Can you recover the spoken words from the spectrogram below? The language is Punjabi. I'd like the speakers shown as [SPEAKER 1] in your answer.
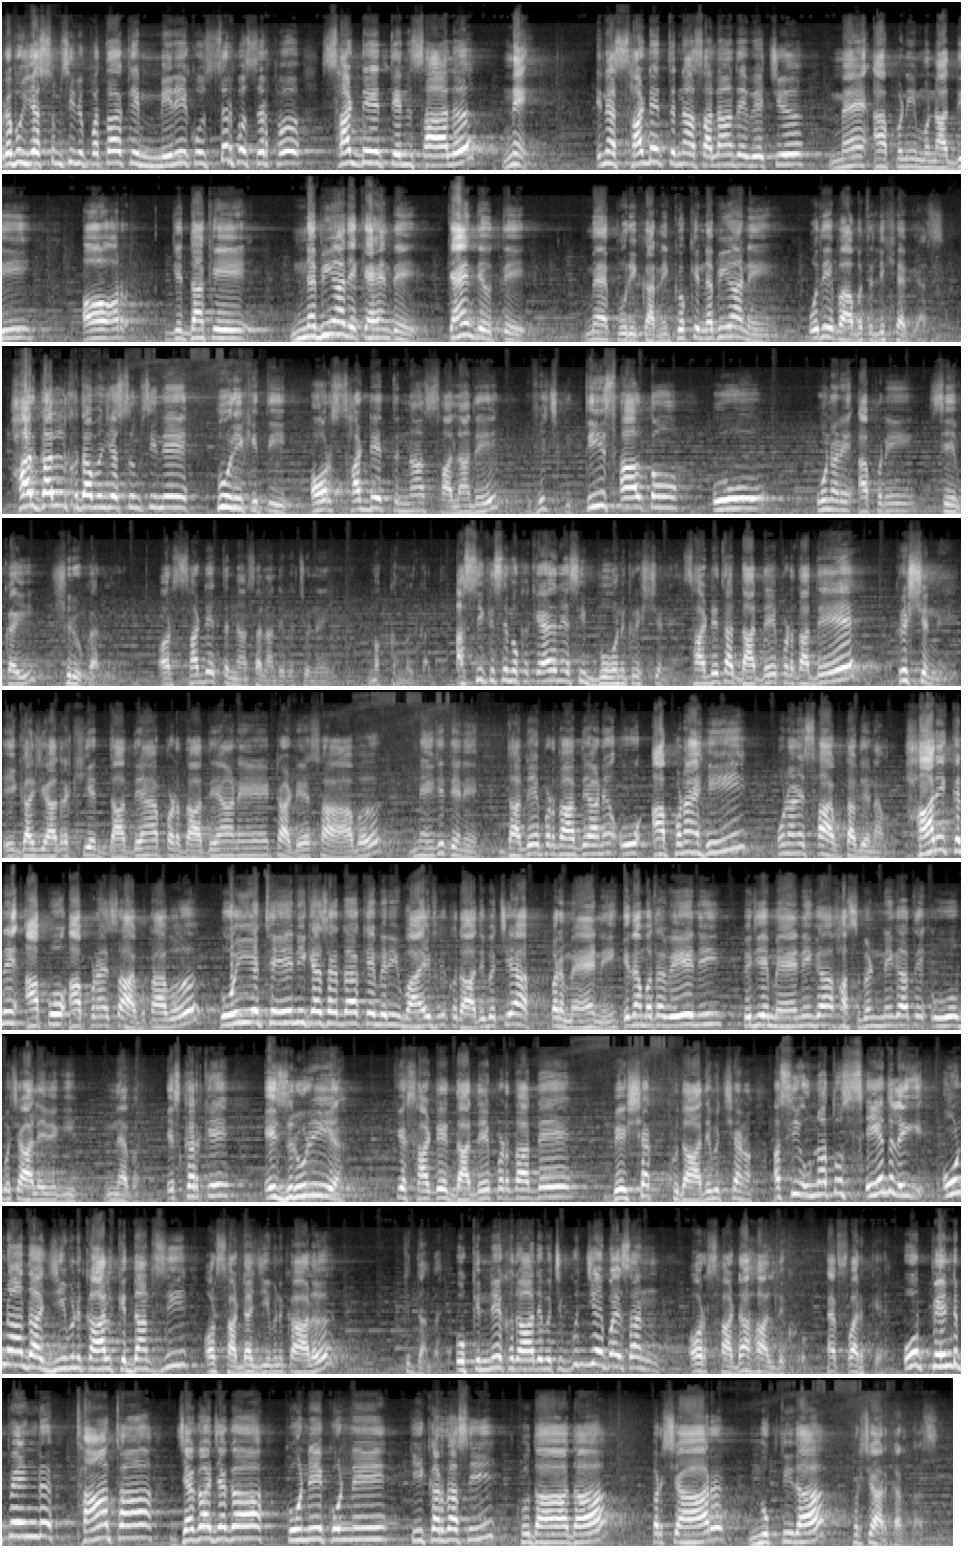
[SPEAKER 1] ਪ੍ਰਭੂ ਯਿਸੂ ਮਸੀਹ ਨੂੰ ਪਤਾ ਕਿ ਮੇਰੇ ਕੋਲ ਸਿਰਫ ਸਿਰਫ 3.5 ਸਾਲ ਨੇ। ਇਹਨਾਂ 3.5 ਸਾਲਾਂ ਦੇ ਵਿੱਚ ਮੈਂ ਆਪਣੀ ਮੁਨਾਦੀ ਔਰ ਜਿੱਦਾਂ ਕਿ ਨਬੀਆਂ ਦੇ ਕਹਿਣ ਦੇ ਕਹਿਣ ਦੇ ਉੱਤੇ ਮੈਂ ਪੂਰੀ ਕਰਨੀ, ਕਿਉਂਕਿ ਨਬੀਆਂ ਨੇ ਉਹਦੇ ਬਾਬਤ ਲਿਖਿਆ ਗਿਆ ਸੀ। ਹਰ ਗੱਲ ਖੁਦਾਵੰਦ ਯਿਸੂ ਮਸੀਹ ਨੇ ਪੂਰੀ ਕੀਤੀ ਔਰ 3.5 ਸਾਲਾਂ ਦੇ ਵਿੱਚ ਕੀਤੀ 30 ਸਾਲ ਤੋਂ ਉਹ ਉਹਨਾਂ ਨੇ ਆਪਣੀ ਸੇਵਕਾਈ ਸ਼ੁਰੂ ਕਰ ਲਈ ਔਰ 3.5 ਸਾਲਾਂ ਦੇ ਵਿੱਚ ਉਹਨੇ ਮੁਕੰਮਲ ਕਰ ਦਿੱਤੀ। ਅਸੀਂ ਕਿਸੇ ਮੁੱਖ ਕਹਿ ਦਿੰਦੇ ਅਸੀਂ ਬੋਨ ਕ੍ਰਿਸਚੀਅਨ ਹੈ। ਸਾਡੇ ਤਾਂ ਦਾਦੇ ਪੜਦਾਦੇ ਕ੍ਰਿਸਚੀਅਨ ਨੇ। ਇਹ ਗੱਲ ਯਾਦ ਰੱਖੀਏ, ਦਾਦਿਆਂ ਪੜਦਾਦਿਆਂ ਨੇ ਤੁਹਾਡੇ ਹਿਸਾਬ ਨਹੀਂ ਦਿੱਤੇ ਦੇਣੇ ਦਾਦੇ ਪੜਦਾਦਿਆਂ ਨੇ ਉਹ ਆਪਣਾ ਹੀ ਉਹਨਾਂ ਨੇ ਹਿਸਾਬ ਕਿਤਾਬ ਦੇਣਾ ਹਰ ਇੱਕ ਨੇ ਆਪੋ ਆਪਣਾ ਹਿਸਾਬ ਕਿਤਾਬ, ਕੋਈ ਇੱਥੇ ਇਹ ਨਹੀਂ ਕਹਿ ਸਕਦਾ ਕਿ ਮੇਰੀ ਵਾਈਫ ਖੁਦਾ ਦੇ ਵਿੱਚ ਆ, ਪਰ ਮੈਂ ਨਹੀਂ। ਇਹਦਾ ਮਤਲਬ ਇਹ ਨਹੀਂ ਕਿ ਜੇ ਮੈਂ ਨਹੀਂਗਾ ਹਸਬੰਡ ਨਹੀਂਗਾ, ਤੇ ਉਹ ਬਚਾ ਲਵੇਗੀ। ਨੈਵਰ ਇਸ ਕਰਕੇ ਇਹ ਜ਼ਰੂਰੀ ਆ ਕਿ ਸਾਡੇ ਦਾਦੇ, ਪੜਦਾਦੇ ਬੇਸ਼ੱਕ ਖੁਦਾ ਦੇ ਵਿੱਚ ਹਨ ਅਸੀਂ ਉਹਨਾਂ ਤੋਂ ਸੇਧ ਲਈਏ। ਉਹਨਾਂ ਦਾ ਜੀਵਨ ਕਾਲ ਕਿਦਾਂ ਸੀ ਔਰ ਸਾਡਾ ਜੀਵਨ ਕਾਲ ਕਿਦਾਂ ਦਾ ਹੈ? ਉਹ ਕਿੰਨੇ ਖੁਦਾ ਦੇ ਵਿੱਚ ਗੁੰਝੇ ਪਏ ਸਨ ਔਰ ਸਾਡਾ ਹਾਲ ਦੇਖੋ। ਇਹ ਫ਼ਰਕ ਹੈ। ਉਹ ਪਿੰਡ ਪਿੰਡ, ਥਾਂ ਥਾਂ, ਜਗ੍ਹਾ ਜਗ੍ਹਾ, ਕੋਨੇ ਕੋਨੇ ਕੀ ਕਰਦਾ ਸੀ? ਖੁਦਾ ਦਾ ਪ੍ਰਚਾਰ, ਮੁਕਤੀ ਦਾ ਪ੍ਰਚਾਰ ਕਰਦਾ ਸੀ।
